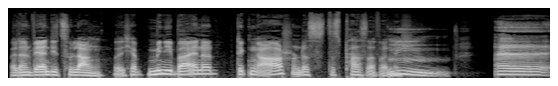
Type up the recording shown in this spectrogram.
Weil dann wären die zu lang. Ich habe Mini-Beine, dicken Arsch und das, das passt einfach nicht. Mm. Äh,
